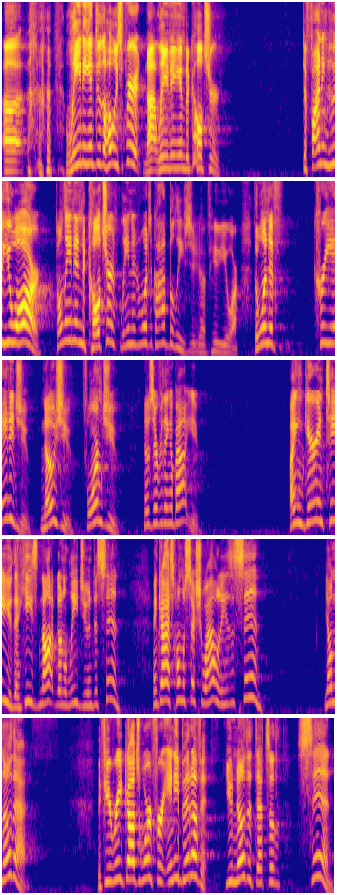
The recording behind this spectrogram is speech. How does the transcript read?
uh, leaning into the Holy Spirit, not leaning into culture. Defining who you are. Don't lean into culture, lean into what God believes of who you are. The one that created you, knows you, formed you, knows everything about you. I can guarantee you that He's not going to lead you into sin. And guys, homosexuality is a sin. Y'all know that. If you read God's word for any bit of it, you know that that's a sin.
